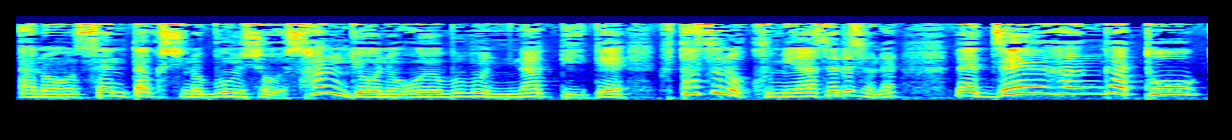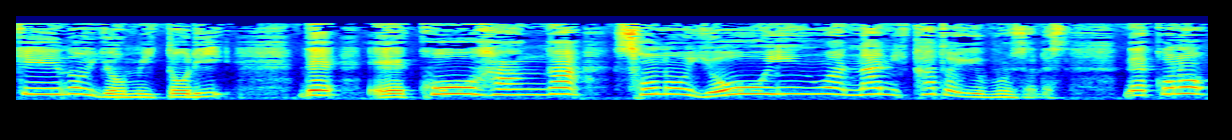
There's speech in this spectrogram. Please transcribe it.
あの選択肢の文章、3行に及ぶ文になっていて、2つの組み合わせですよね。で、前半が統計の読み取り。で、えー、後半がその要因は何かという文章です。で、この、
